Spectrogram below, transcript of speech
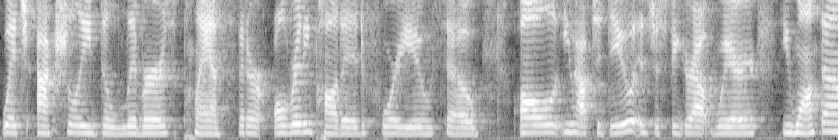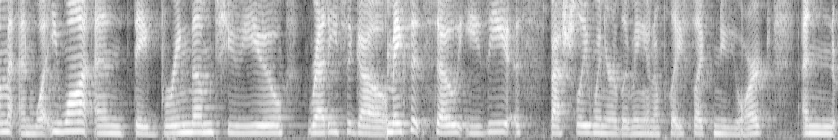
which actually delivers plants that are already potted for you. So all you have to do is just figure out where you want them and what you want and they bring them to you ready to go. It makes it so easy, especially when you're living in a place like New York and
